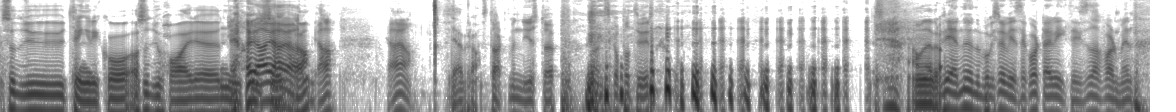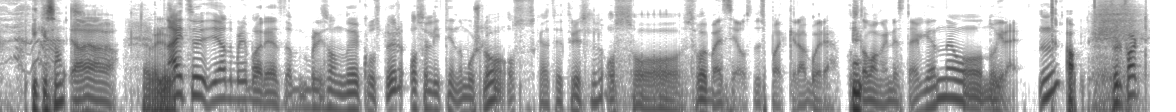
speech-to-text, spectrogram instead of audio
Så du trenger ikke å Altså, du har uh, nye Ja, truser. ja, ja. ja. ja. ja, ja. Det er bra. Start med ny støp når du skal på tur. Ja, men det er bra. Rene underbukser og visakort er det viktigste, sa faren min. Ikke sant? Ja, ja, ja. Det. Nei, så, ja, det blir bare det blir sånn kostur, kosetur, og så litt innom Oslo, og så skal jeg til Trysil, og så, så får vi bare se åssen det sparker av gårde. Og Stavanger neste helg og noe greier. Mm. Ja. Full fart.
